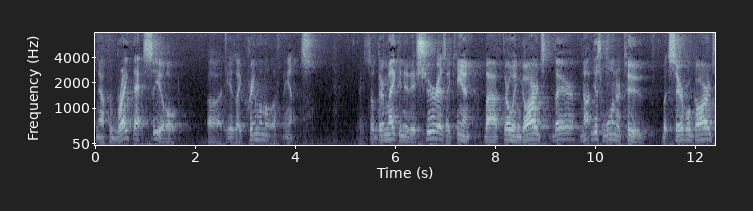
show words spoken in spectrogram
Now, to break that seal uh, is a criminal offense. Okay, so they're making it as sure as they can by throwing guards there, not just one or two, but several guards.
